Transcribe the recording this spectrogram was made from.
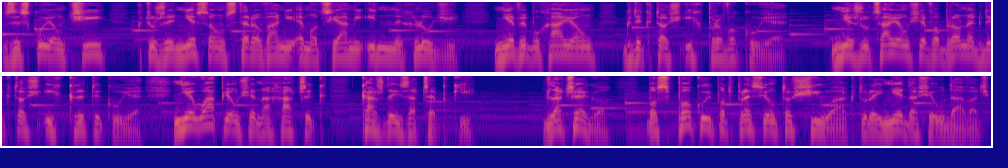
zyskują ci, którzy nie są sterowani emocjami innych ludzi, nie wybuchają, gdy ktoś ich prowokuje, nie rzucają się w obronę, gdy ktoś ich krytykuje, nie łapią się na haczyk każdej zaczepki. Dlaczego? Bo spokój pod presją to siła, której nie da się udawać.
